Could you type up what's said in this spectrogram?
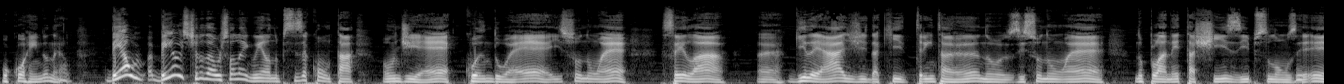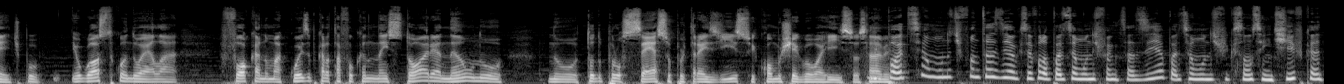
ocorrendo nela. Bem ao, bem ao estilo da Ursula Le Guin, ela não precisa contar onde é, quando é, isso não é, sei lá, é, Gilead daqui 30 anos, isso não é no planeta XYZ. Tipo, eu gosto quando ela foca numa coisa porque ela tá focando na história, não no, no todo o processo por trás disso e como chegou a isso, sabe? E pode ser um mundo de fantasia, o que você falou, pode ser um mundo de fantasia, pode ser um mundo de ficção científica,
